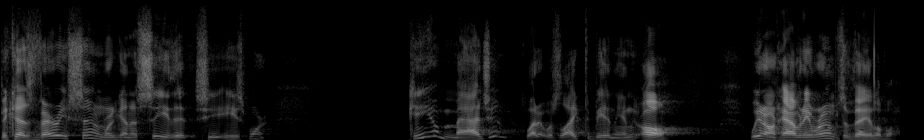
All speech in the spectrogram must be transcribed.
because very soon we're going to see that she, he's born. Can you imagine what it was like to be in the? Oh, we don't have any rooms available.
